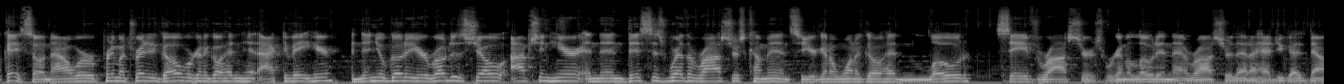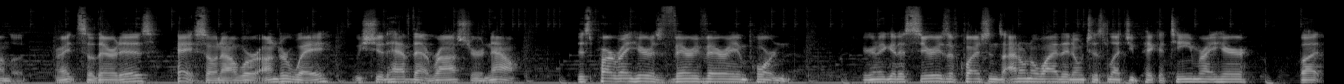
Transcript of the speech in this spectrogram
Okay, so now we're pretty much ready to go. We're going to go ahead and hit activate here. And then you'll go to your road to the show option here. And then this is where the rosters come in. So you're going to want to go ahead and load saved rosters. We're going to load in that roster that I had you guys download. All right, so there it is. Okay, so now we're underway. We should have that roster. Now, this part right here is very, very important. You're going to get a series of questions. I don't know why they don't just let you pick a team right here, but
